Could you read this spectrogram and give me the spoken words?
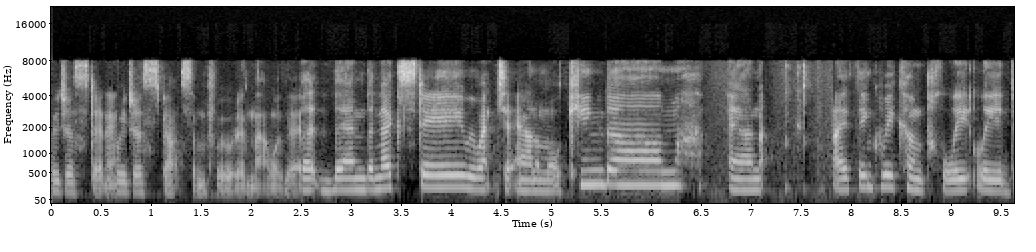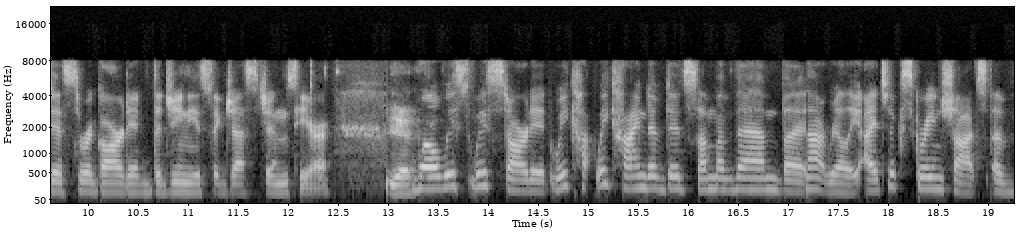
we just didn't. We just got some food and that was it. But then the next day we went to Animal Kingdom and I think we completely disregarded the genie's suggestions here. yeah. Well, we we started. We we kind of did some of them, but not really. I took screenshots of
